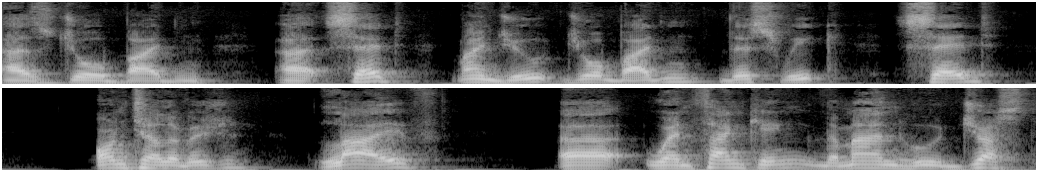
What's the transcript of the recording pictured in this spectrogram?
as Joe Biden uh, said. Mind you, Joe Biden this week said on television, live, uh, when thanking the man who just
